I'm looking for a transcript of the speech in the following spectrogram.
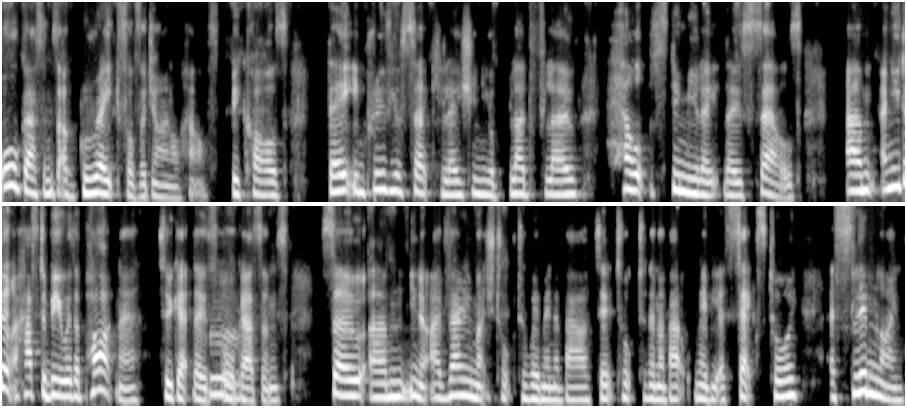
orgasms are great for vaginal health because they improve your circulation, your blood flow, help stimulate those cells. Um, and you don't have to be with a partner to get those mm. orgasms. So, um, you know, I very much talk to women about it, talk to them about maybe a sex toy, a slimline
